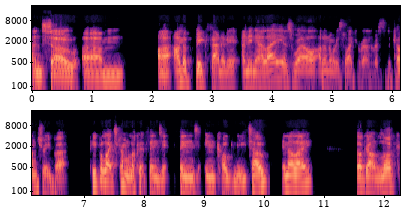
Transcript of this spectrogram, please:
And so um, uh, I'm a big fan of it. And in LA as well, I don't know what it's like around the rest of the country, but people like to come and look at things things incognito in LA. They'll go and look.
